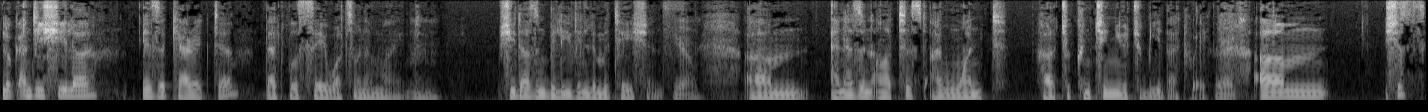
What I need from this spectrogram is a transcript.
Look, Auntie Sheila is a character that will say what's on her mind. She doesn't believe in limitations. Yeah. Um, and as an artist, I want her to continue to be that way. Right. Um, she's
